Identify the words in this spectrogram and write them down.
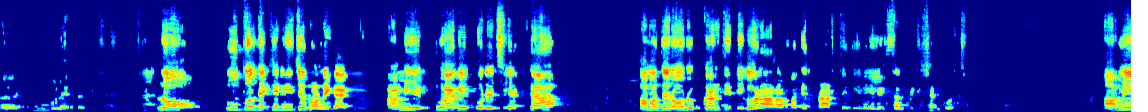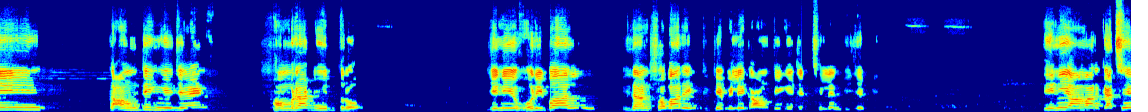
টু টু তো দেখে নিয়েছেন অনেক আগে। আমি একটু আগে করেছি একটা, আমাদের অরূপকান্তি দিগর আরামবাগের প্রার্থী, তিনি ইলেকশন পিটিশন করছেন। আমি কাউন্টিং এজেন্ট সম্রাট মিত্র, যিনি হরিপাল বিধানসভার একটি টেবিলে কাউন্টিং এজেন্ট ছিলেন বিজেপি। তিনি আমার কাছে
